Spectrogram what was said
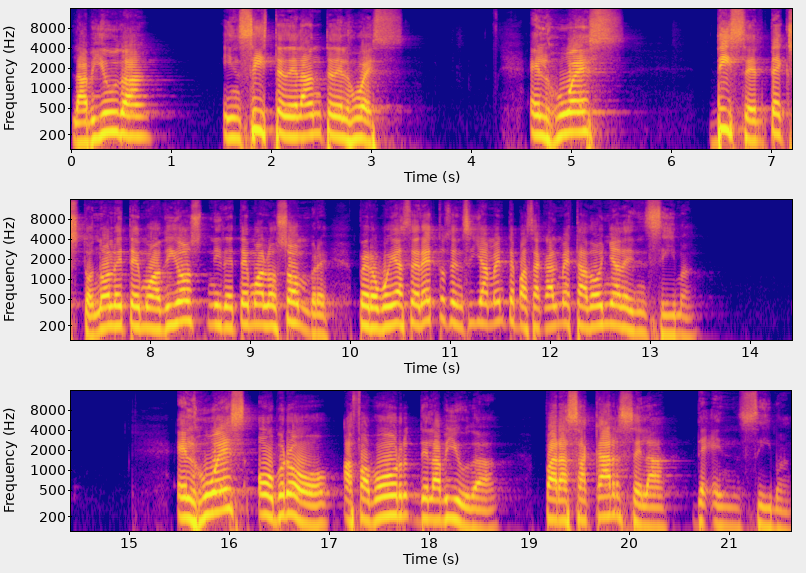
La viuda insiste delante del juez. El juez dice el texto, no le temo a Dios ni le temo a los hombres, pero voy a hacer esto sencillamente para sacarme esta doña de encima. El juez obró a favor de la viuda para sacársela de encima.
